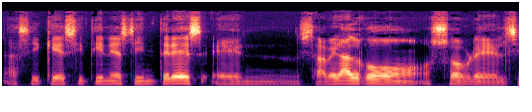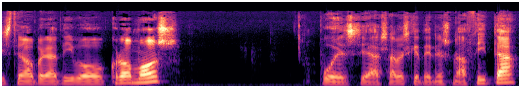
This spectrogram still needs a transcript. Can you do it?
Así que si tienes interés en saber algo sobre el sistema operativo Chrome OS, pues ya sabes que tienes una cita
